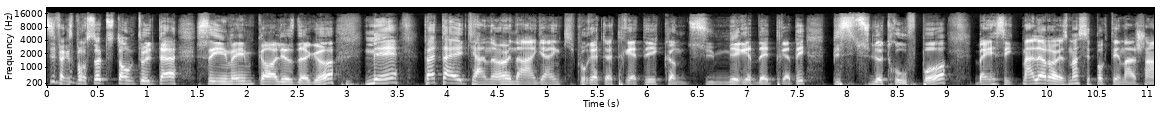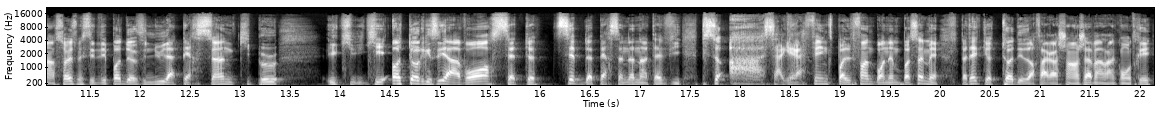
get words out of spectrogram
c'est pour ça que tu tombes tout le temps ces mêmes calices de gars. Mais peut-être qu'il y en a un la gang qui pourrait te traiter comme tu mérites d'être traité. Puis si tu le trouves pas, ben c'est que malheureusement, c'est pas que tu es malchanceuse, mais c'est pas devenu la personne qui peut et qui, est autorisée à avoir ce type de personne-là dans ta vie. Puis ça, ah, ça graphine, c'est pas le fun, on n'aime pas ça, mais peut-être que tu as des affaires à changer avant de rencontrer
